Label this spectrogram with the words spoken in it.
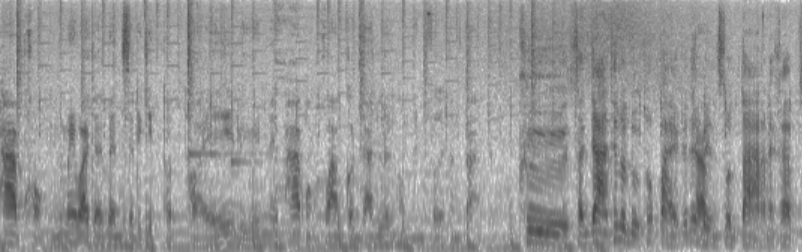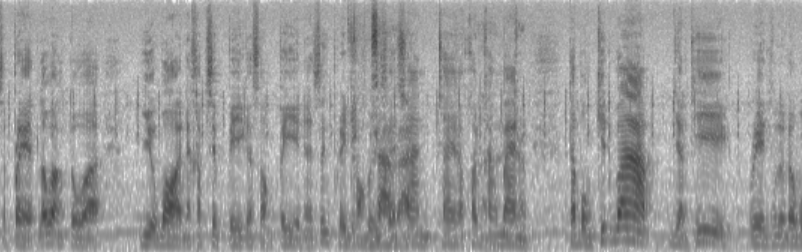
ภาพของไม่ว่าจะเป็นเศรษฐกิจถดถอย หรือในภาพของความกดดันเรื่องของเงินเฟ้อต่างคือสัญญาณที่เราดูทั่วไปก็จะครับเป็นส่วนต่างนะครับสเปรดระหว่างตัว ยูบอลนะครับ 10 ปีกับ 2 ปีนะซึ่ง predict ของสหรัฐ recession ใช่ครับ ค่อนข้างแม่น ครับแต่ผมคิดว่าอย่างที่เรียนคุณนว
